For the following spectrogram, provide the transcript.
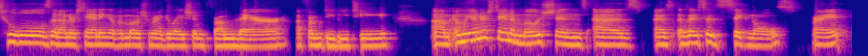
tools and understanding of emotion regulation from there, uh, from DBT. Um, and we understand emotions as, as, as I said, signals, right?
